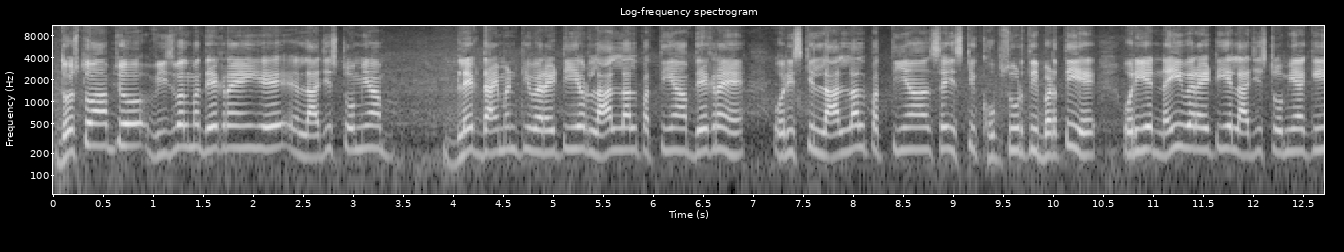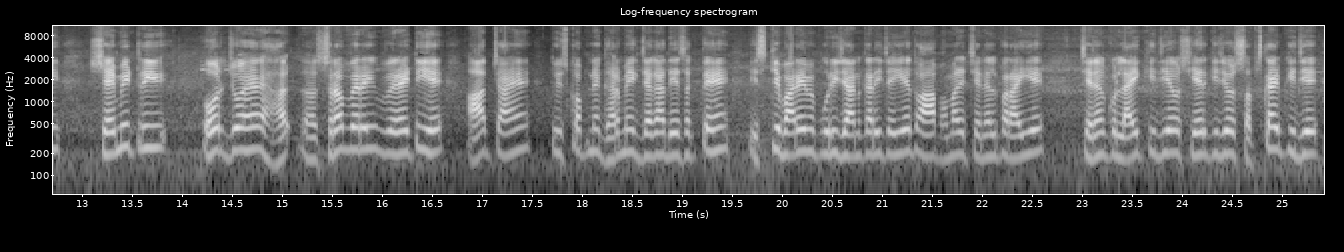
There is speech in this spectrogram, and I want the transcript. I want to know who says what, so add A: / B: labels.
A: दोस्तों, आप जो विजुअल में देख रहे हैं, ये लाजिस्टोमिया ब्लैक डायमंड की वैरायटी है और लाल लाल पत्तियाँ आप देख रहे हैं और इसकी लाल लाल पत्तियाँ से इसकी खूबसूरती बढ़ती है और ये नई वैरायटी है लाजिस्टोमिया की। शेमी ट्री और जो है श्रब वैरायटी है। आप चाहें तो इसको अपने घर में एक जगह दे सकते हैं। इसके बारे में पूरी जानकारी चाहिए तो आप हमारे चैनल पर आइए, चैनल को लाइक कीजिए और शेयर कीजिए और सब्सक्राइब कीजिए।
